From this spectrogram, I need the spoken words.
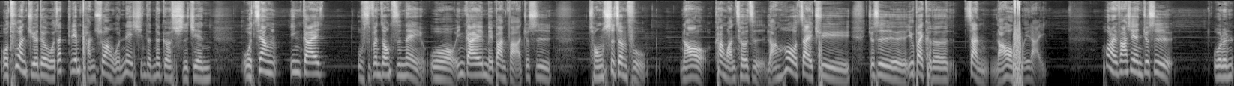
我突然觉得我在边盘算我内心的那个时间，我这样应该五十分钟之内，我应该没办法，就是从市政府。然后看完车子，然后再去就是 U bike 的站，然后回来。后来发现，就是我的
